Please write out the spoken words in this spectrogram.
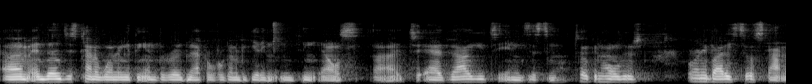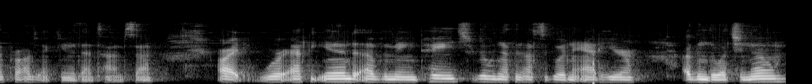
Um, and then just kind of wondering at the end of the roadmap if we're going to be getting anything else uh, to add value to any existing token holders or anybody still scouting the project you know, at that time. So, all right, we're at the end of the main page. Really nothing else to go ahead and add here other than to let you know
